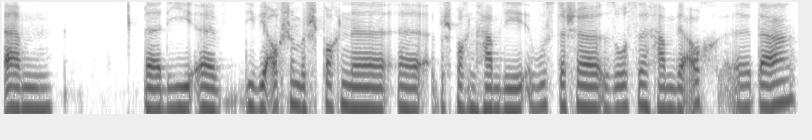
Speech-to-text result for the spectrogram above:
Ähm, äh, die, äh, die wir auch schon besprochene, äh, besprochen haben, die Worcestershire Soße haben wir auch äh, da.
